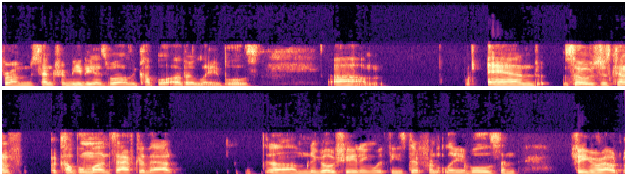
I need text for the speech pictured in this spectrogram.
from Century Media as well as a couple other labels. Um, and so it was just kind of a couple months after that, um, negotiating with these different labels and figuring out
